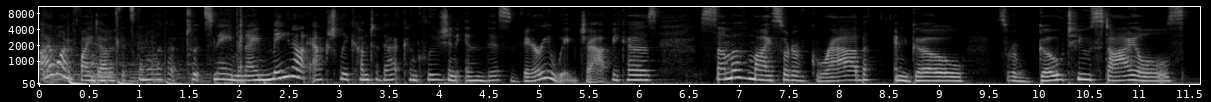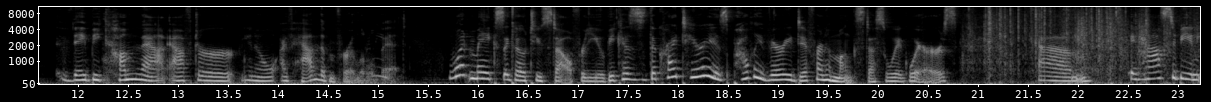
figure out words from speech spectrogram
I want to find out if it's going to live up to its name, and I may not actually come to that conclusion in this very wig chat because some of my sort of grab and go sort of go-to styles they become that after you know i've had them for a little bit. What makes a go-to style for you? Because the criteria is probably very different amongst us wig wearers. Um, it has to be an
